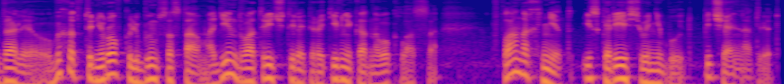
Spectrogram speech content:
Далее, выход в тренировку любым составом. 1, 2, 3, 4 оперативника одного класса. В планах нет и скорее всего не будет. Печальный ответ.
